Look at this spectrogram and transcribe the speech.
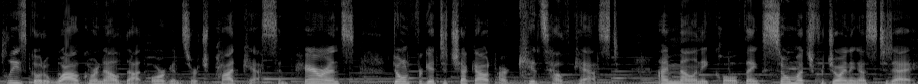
please go to weillcornell.org and search podcasts. And parents, don't forget to check out our Kids Healthcast. I'm Melanie Cole. Thanks so much for joining us today.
